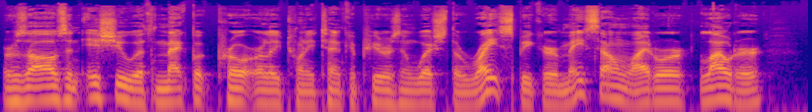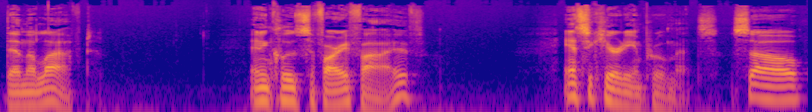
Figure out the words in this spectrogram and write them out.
resolves an issue with MacBook Pro early 2010 computers in which the right speaker may sound louder, louder than the left. It includes Safari 5 and security improvements. So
